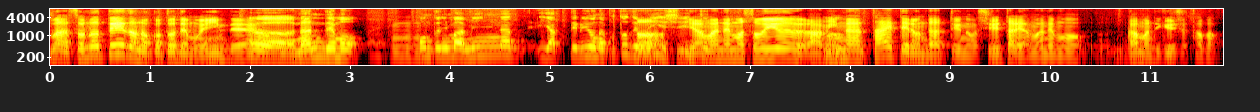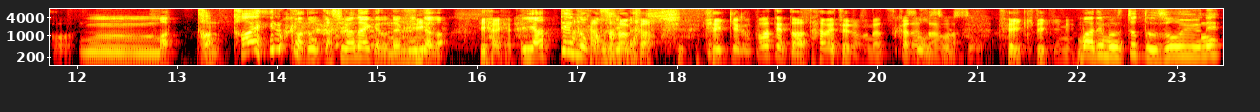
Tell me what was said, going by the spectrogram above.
まあその程度のことでもいいんで、うん何でもうん。本当にまあみんなやってるようなことでもいいし山根もそういうあうん。みんな耐えてるんだっていうのを知れたら山根も我慢できるでしょタバコ。うーんまあた耐えるかどうか知らないけどね みんなが。いやいや。やってんのかもしれない。そうか。結局ポテトは食べてるもんな塚田さんは。定期的に。まあでもちょっとそういうね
